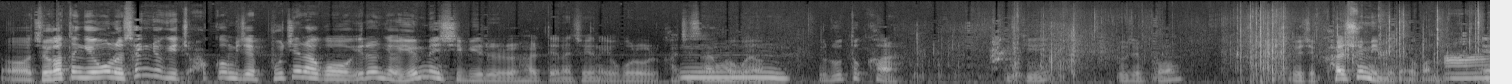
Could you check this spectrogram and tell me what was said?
어, 저 같은 경우는 생육이 조금 이제 부진하고 이런 경우 연면 시비를 할 때는 저희는 이거를 같이 사용하고요. 음. 루트칼 특히 이 제품 이 이제 칼슘입니다. 이거는 아, 예.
